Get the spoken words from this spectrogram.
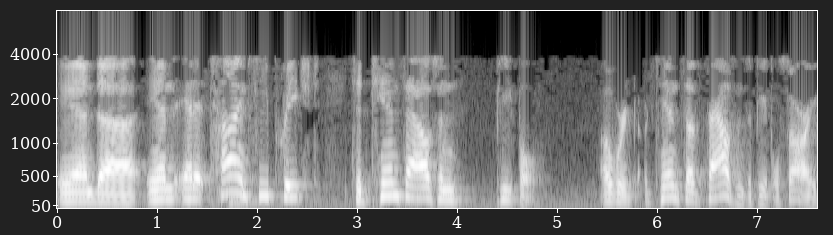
And, uh, and, and at times he preached to 10,000 people, over tens of thousands of people, sorry.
